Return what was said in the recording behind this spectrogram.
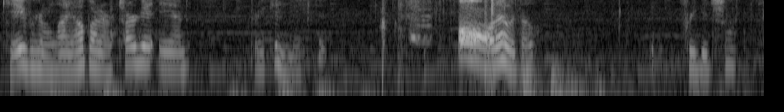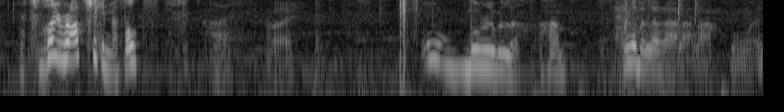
Okay, we're gonna line up on our target and are you kidding me? Oh, that was a pretty good shot. That's one raw chicken, my folks. Uh, alright. Oh, blah, blah, blah. Uh -huh. blah, blah, blah, blah, blah. I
